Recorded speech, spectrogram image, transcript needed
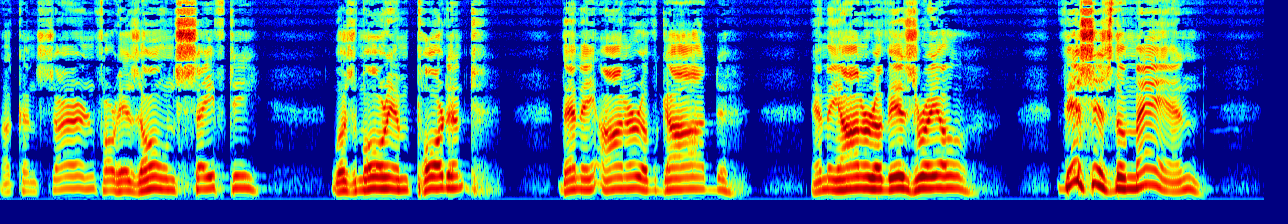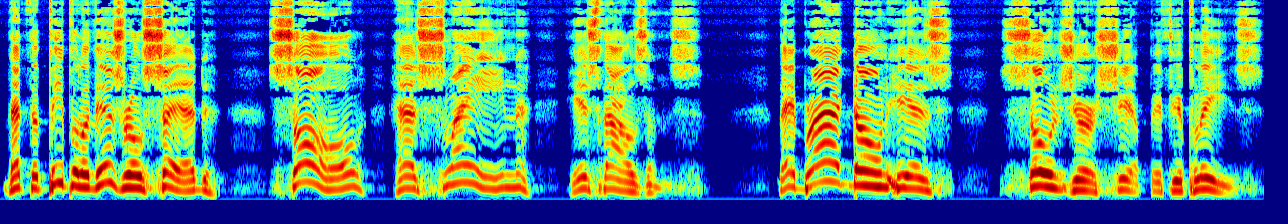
A concern for his own safety was more important than the honor of God and the honor of Israel this is the man that the people of Israel said, Saul has slain his thousands. They bragged on his soldiership, if you please.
